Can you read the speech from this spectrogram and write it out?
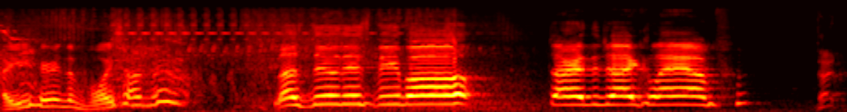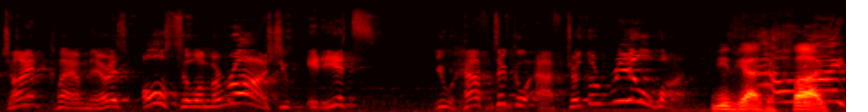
Are you hearing the voice on this? Let's do this, people! Target the giant clam! That giant clam there is also a mirage, you idiots. You have to go after the real one. These guys are All fucked. right.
